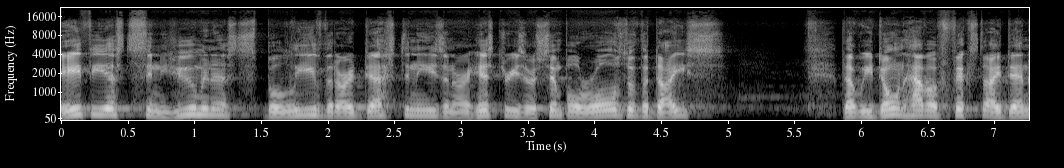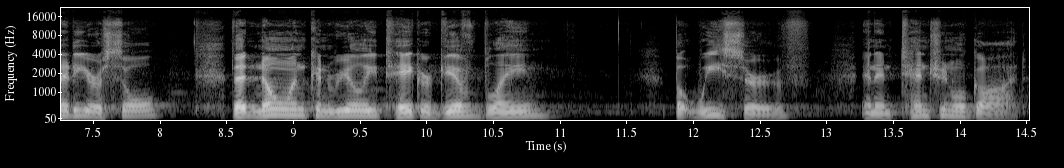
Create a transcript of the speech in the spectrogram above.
Atheists and humanists believe that our destinies and our histories are simple rolls of the dice, that we don't have a fixed identity or soul, that no one can really take or give blame but we serve an intentional God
